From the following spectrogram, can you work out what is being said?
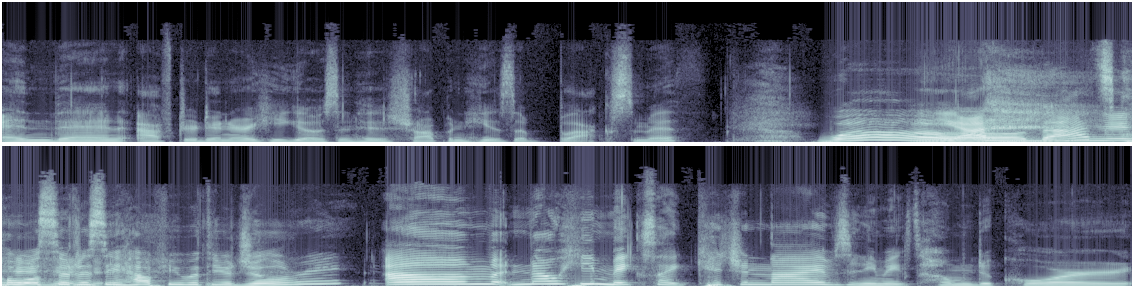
And then after dinner, he goes in his shop and he is a blacksmith. whoa Yeah. that's cool so does he help you with your jewelry Um, no, he makes like kitchen knives and he makes home decor.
